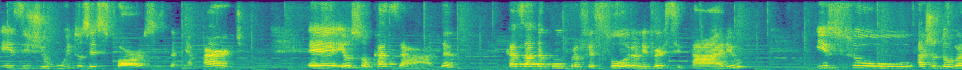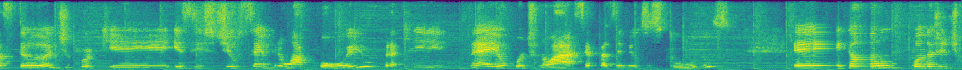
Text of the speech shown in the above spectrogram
exigiu muitos esforços da minha parte. É, eu sou casada, casada com um professor universitário isso ajudou bastante, porque existiu sempre um apoio para que né, eu continuasse a fazer meus estudos. É, então, quando a gente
